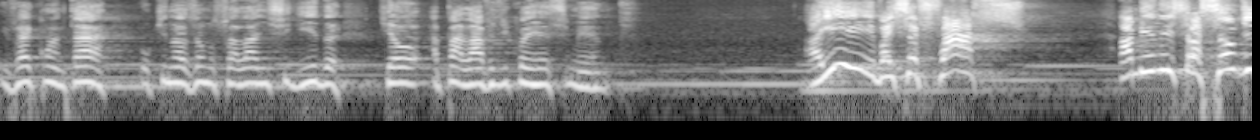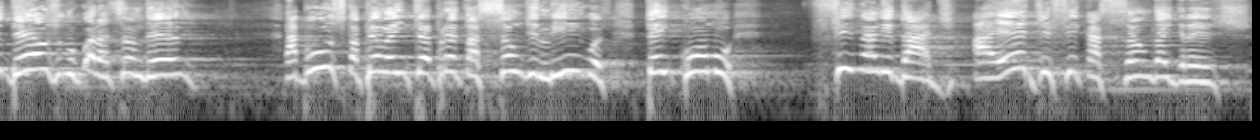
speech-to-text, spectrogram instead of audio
e vai contar o que nós vamos falar em seguida, que é a palavra de conhecimento. Aí vai ser fácil a ministração de Deus no coração dele. A busca pela interpretação de línguas tem como finalidade a edificação da igreja.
